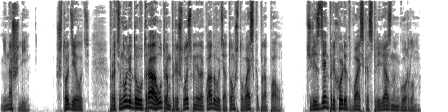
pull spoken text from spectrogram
Не нашли. Что делать? Протянули до утра, а утром пришлось мне докладывать о том, что Васька пропал. Через день приходит Васька с перевязанным горлом.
